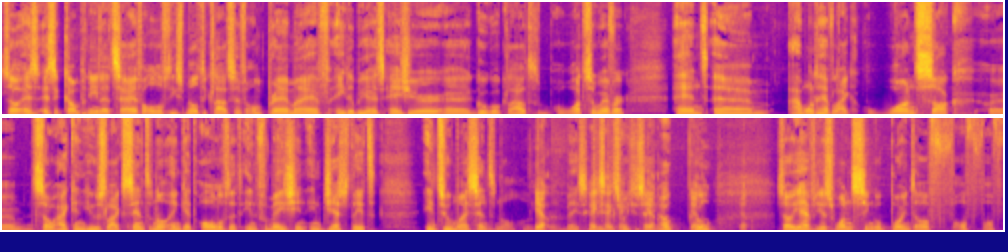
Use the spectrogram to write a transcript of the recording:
so, as, as a company, let's say I have all of these multi clouds. I have on prem, I have AWS, Azure, uh, Google Cloud, whatsoever, and um, I want to have like one SOC, um, so I can use like Sentinel and get all of that information ingested into my Sentinel. Yeah, basically, exactly. that's what you're saying. Yep. Oh, cool. Yep. So you have just one single point of of of,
